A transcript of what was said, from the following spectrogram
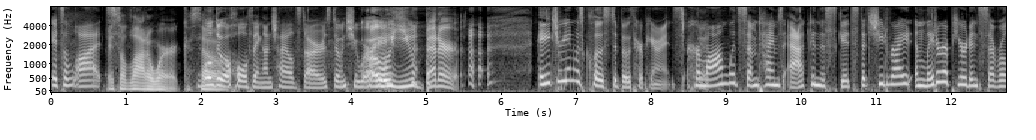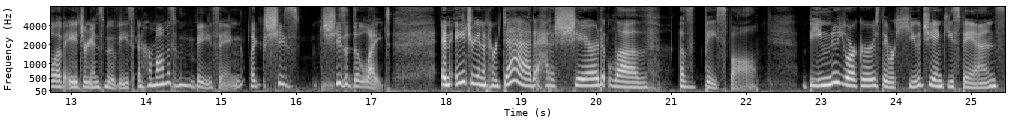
It's a lot. It's a lot of work. So We'll do a whole thing on child stars, don't you worry. Oh, you better. Adrienne was close to both her parents. Her Good. mom would sometimes act in the skits that she'd write and later appeared in several of Adrienne's movies. And her mom is amazing. Like she's she's a delight. And Adrienne and her dad had a shared love of baseball. Being New Yorkers, they were huge Yankees fans.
